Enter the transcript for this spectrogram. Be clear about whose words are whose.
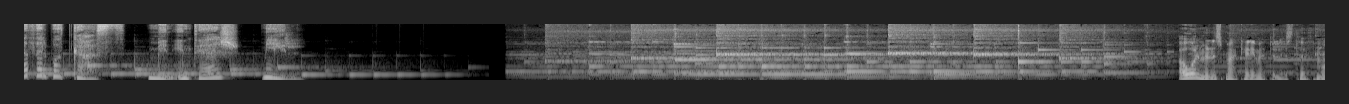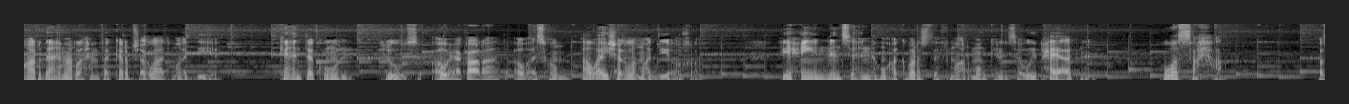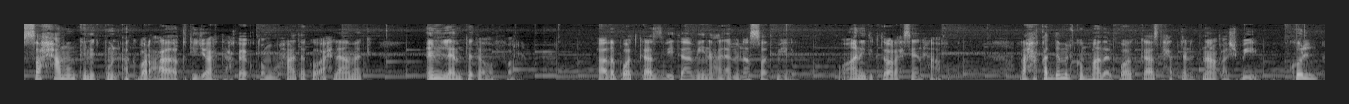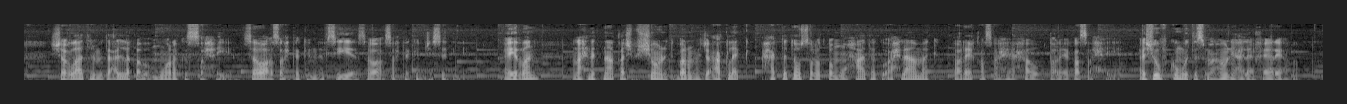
Speaker 1: هذا البودكاست من إنتاج ميل.
Speaker 2: أول ما نسمع كلمة الاستثمار دائما راح نفكر بشغلات مادية كأن تكون فلوس أو عقارات أو أسهم أو أي شغلة مادية أخرى. في حين ننسى أنه أكبر استثمار ممكن نسويه بحياتنا هو الصحة. الصحة ممكن تكون أكبر عائق تجاه تحقيق طموحاتك وأحلامك إن لم تتوفر. هذا بودكاست فيتامين على منصة ميل. وأنا دكتور حسين حافظ. راح أقدم لكم هذا البودكاست حتى نتناقش بيه كل الشغلات المتعلقة بأمورك الصحية سواء صحتك النفسية سواء صحتك الجسدية. أيضا راح نتناقش بشلون تبرمج عقلك حتى توصل لطموحاتك وأحلامك بطريقة صحيحة وبطريقة صحية. أشوفكم وتسمعوني على خير يا رب.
